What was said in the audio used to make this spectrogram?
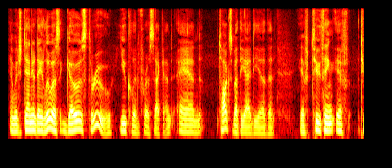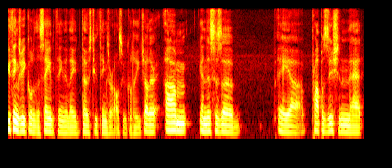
in which Daniel Day Lewis goes through Euclid for a second and talks about the idea that if two thing if two things are equal to the same thing, then they those two things are also equal to each other. Um, and this is a a uh, proposition that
